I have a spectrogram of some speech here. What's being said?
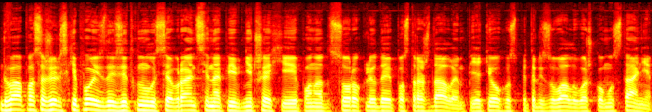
Два пасажирські поїзди зіткнулися вранці на півдні Чехії. Понад 40 людей постраждали. П'ятьох госпіталізували у важкому стані.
